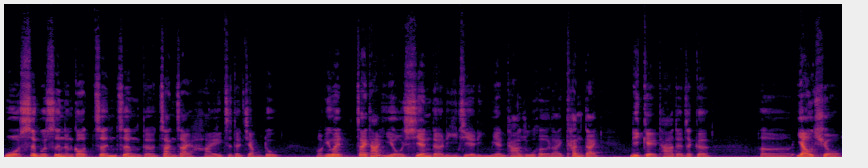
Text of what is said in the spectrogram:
我是不是能够真正的站在孩子的角度？哦，因为在他有限的理解里面，他如何来看待你给他的这个呃要求，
